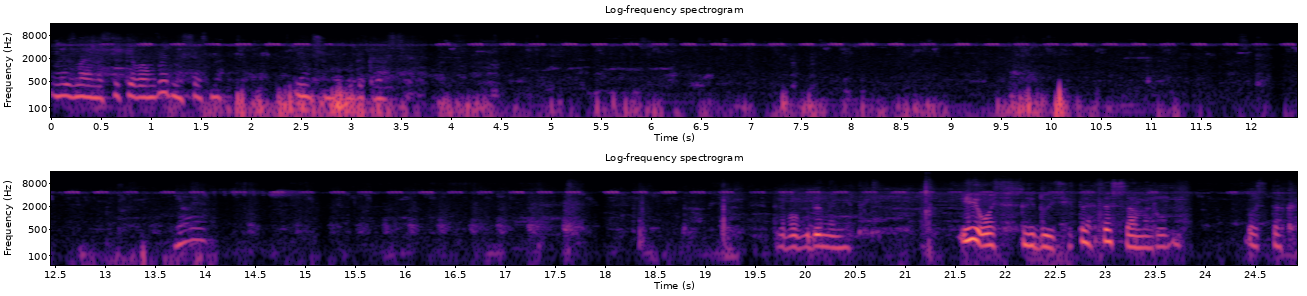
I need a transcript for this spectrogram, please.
Не знаю, наскільки вам видно, зараз на іншому буде краще. Знаю. Треба буде намітити. І ось слідуючий. Те, саме роблю. Ось так.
